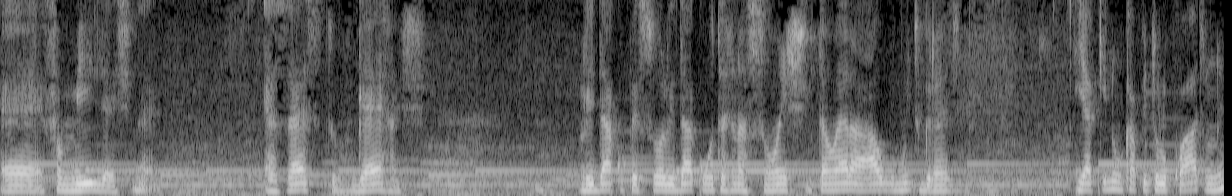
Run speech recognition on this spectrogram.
é, famílias, né? exército, guerras, lidar com pessoas, lidar com outras nações. Então era algo muito grande. E aqui no capítulo 4, né?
